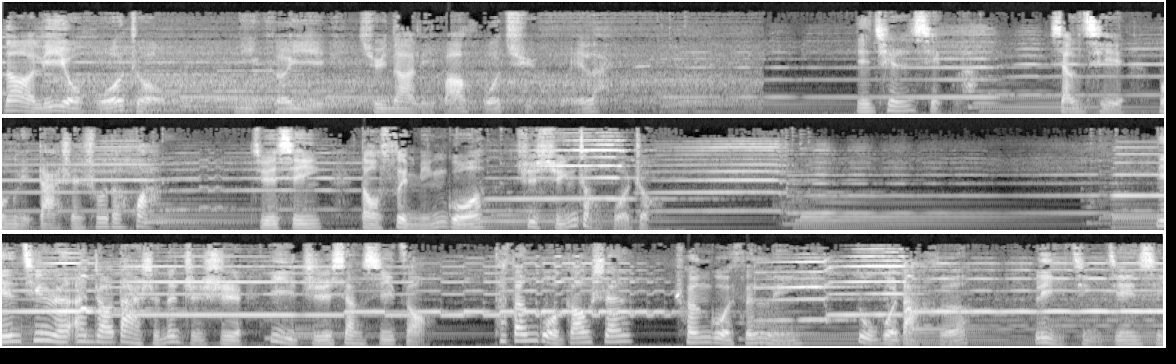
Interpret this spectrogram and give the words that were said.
那里有火种。”你可以去那里把火取回来。年轻人醒了，想起梦里大神说的话，决心到燧民国去寻找火种。年轻人按照大神的指示一直向西走，他翻过高山，穿过森林，渡过大河，历尽艰辛，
